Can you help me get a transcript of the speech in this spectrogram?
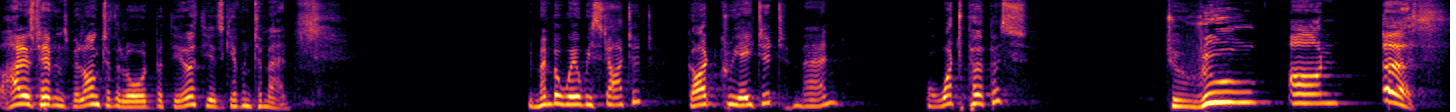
The highest heavens belong to the Lord, but the earth he has given to man. Remember where we started? God created man for what purpose? To rule on earth.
